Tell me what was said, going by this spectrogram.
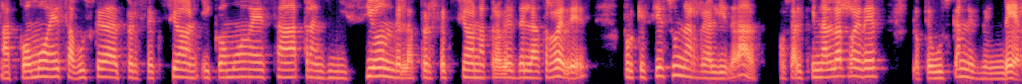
a cómo esa búsqueda de perfección y cómo esa transmisión de la perfección a través de las redes, porque sí es una realidad. O sea, al final las redes lo que buscan es vender,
